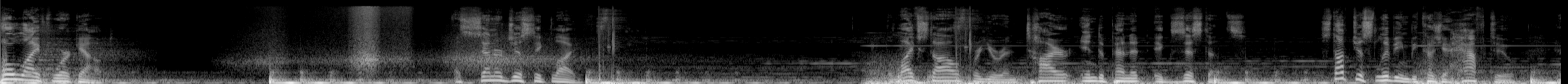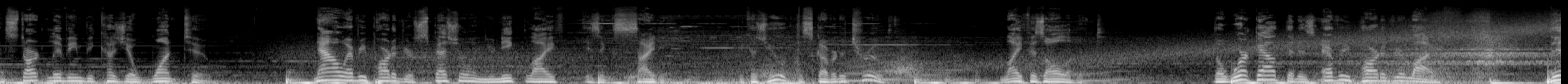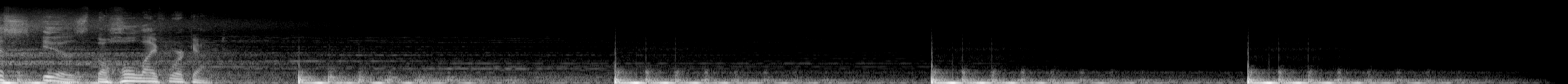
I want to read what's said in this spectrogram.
Whole Life Workout. A synergistic life. The lifestyle for your entire independent existence. Stop just living because you have to and start living because you want to. Now, every part of your special and unique life is exciting because you have discovered a truth. Life is all of it. The workout that is every part of your life. This is the Whole Life Workout.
